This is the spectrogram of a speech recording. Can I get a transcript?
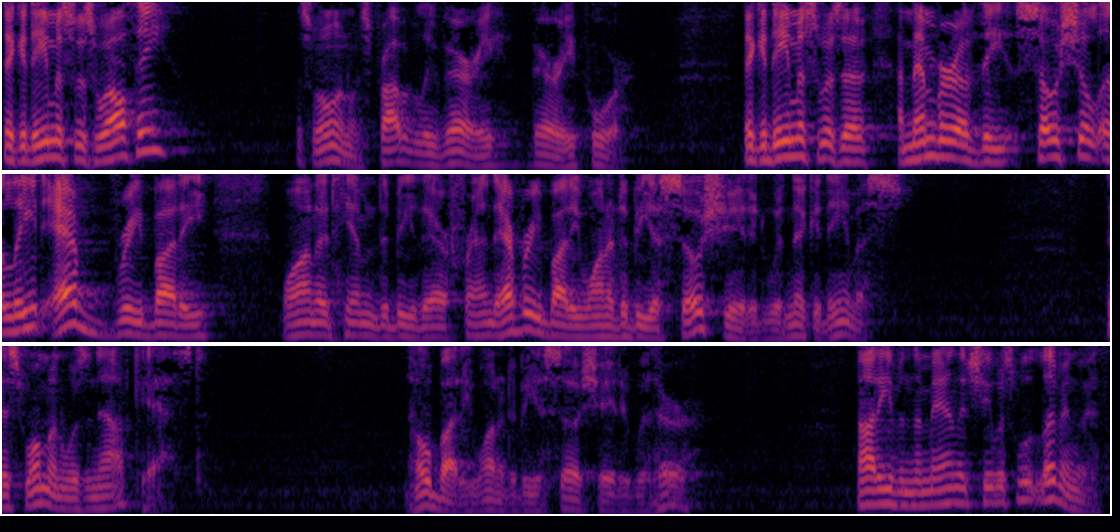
Nicodemus was wealthy. This woman was probably very, very poor. Nicodemus was a, a member of the social elite. Everybody wanted him to be their friend, everybody wanted to be associated with Nicodemus. This woman was an outcast. Nobody wanted to be associated with her, not even the man that she was living with.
